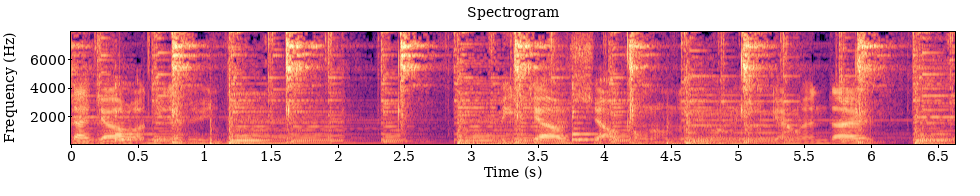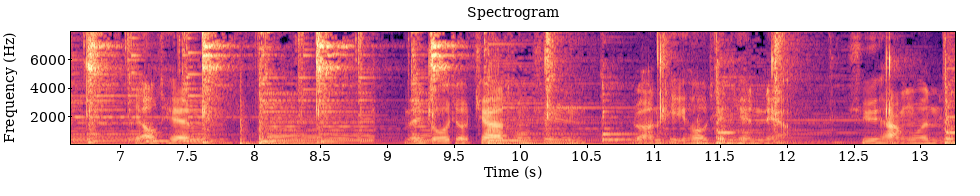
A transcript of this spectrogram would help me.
在交友软体认识。叫小恐龙的女网友，两人在聊天没多久，加了通讯软体后，天天聊，嘘寒问暖，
